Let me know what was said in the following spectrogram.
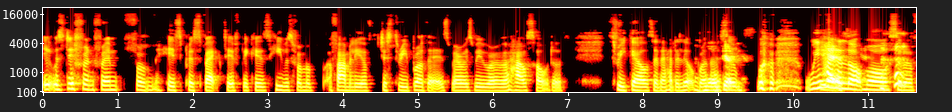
it was different from from his perspective because he was from a, a, family of just three brothers, whereas we were a household of three girls and I had a little brother. So we yes. had a lot more sort of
